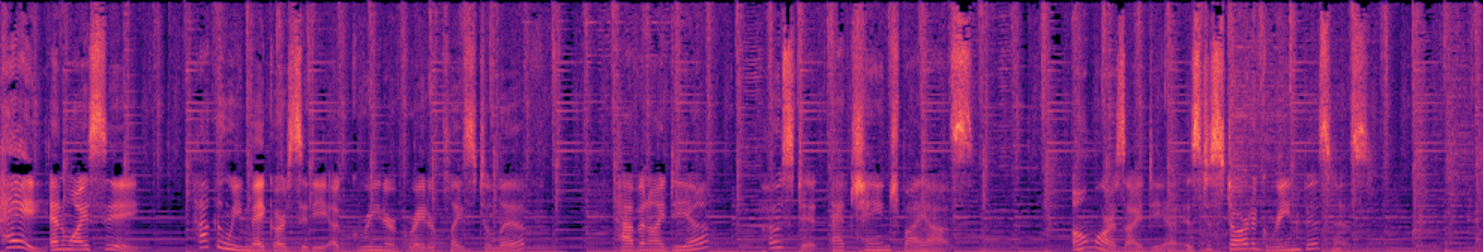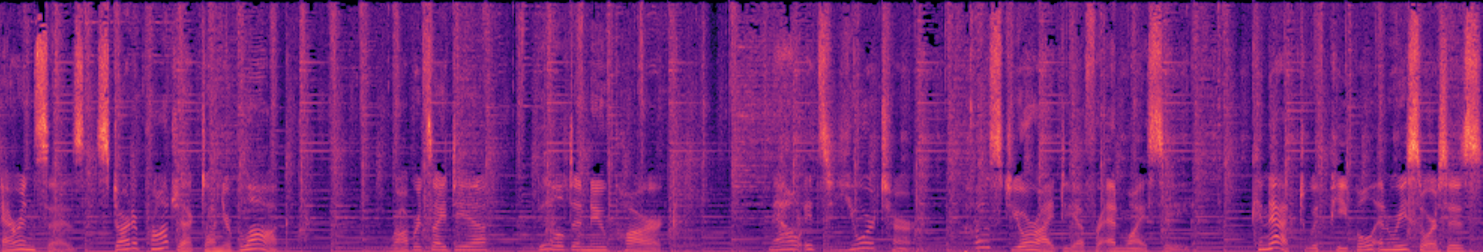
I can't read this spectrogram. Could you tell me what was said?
Hey, NYC! How can we make our city a greener, greater place to live? Have an idea? Post it at Change by Us. Omar's idea is to start a green business. Erin says, start a project on your blog. Robert's idea, build a new park. Now it's your turn. Post your idea for NYC. Connect with people and resources.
